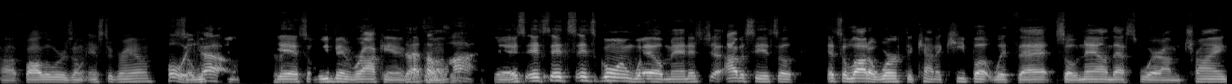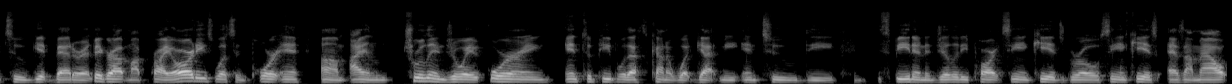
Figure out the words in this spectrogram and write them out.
uh, followers on Instagram. Holy so cow! Yeah, so we've been rocking. That's a lot. Yeah, it's it's it's it's going well, man. It's just, obviously it's a it's a lot of work to kind of keep up with that. So now that's where I'm trying to get better at figure out my priorities, what's important. Um, I truly enjoy pouring into people. That's kind of what got me into the speed and agility part, seeing kids grow, seeing kids as I'm out,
